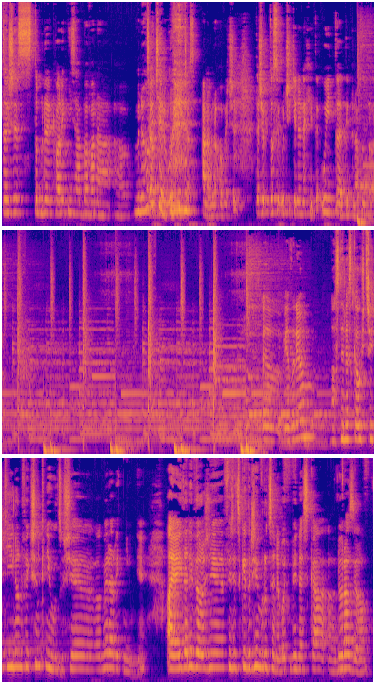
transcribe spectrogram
takže to bude kvalitní zábava na uh, mnoho večerů. Čas. Ano, mnoho večerů. Takže to si určitě nenechejte ujít, to je tip na únor. Uh, já tady mám vlastně dneska už třetí non-fiction knihu, což je velmi raritní u mě. A já ji tady vyloženě fyzicky držím v ruce, neboť mi dneska uh, dorazila.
